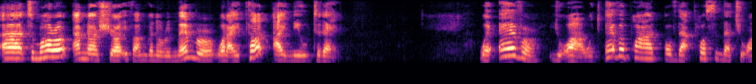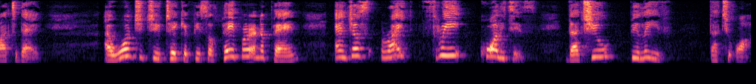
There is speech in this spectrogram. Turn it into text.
Uh, tomorrow, I'm not sure if I'm going to remember what I thought I knew today. Wherever you are, whichever part of that person that you are today, I want you to take a piece of paper and a pen and just write three qualities that you believe that you are.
